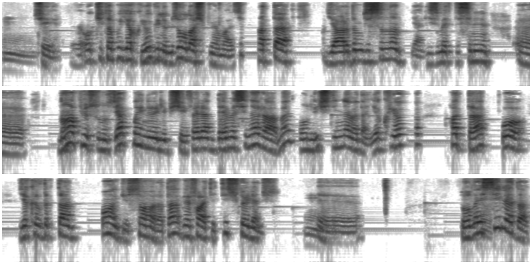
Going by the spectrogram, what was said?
hmm. şeyi. E, o kitabı yakıyor, günümüze ulaşmıyor maalesef. Hatta yardımcısının yani hizmetlisinin e, ne yapıyorsunuz yapmayın öyle bir şey falan demesine rağmen onu hiç dinlemeden yakıyor. Hatta o yakıldıktan 10 gün sonra da vefat ettiği söylenir. Hmm. E, dolayısıyla da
